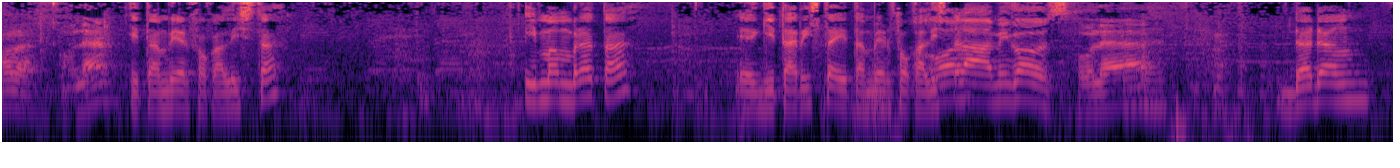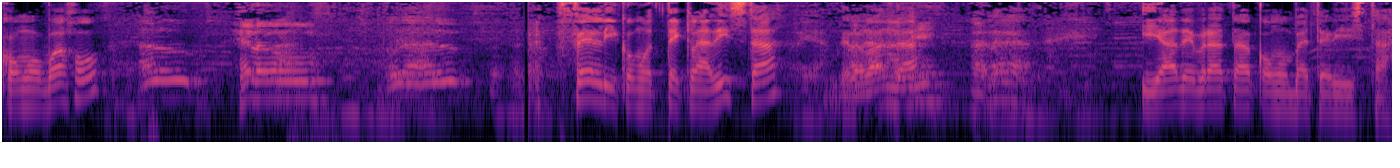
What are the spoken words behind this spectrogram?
Hola. Hola. y también vocalista. Imam Brata, eh, guitarrista y también vocalista. Hola amigos. Hola. Dadang como bajo. Hello. Feli como tecladista de la banda. Ari. Y Ade Brata como baterista.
